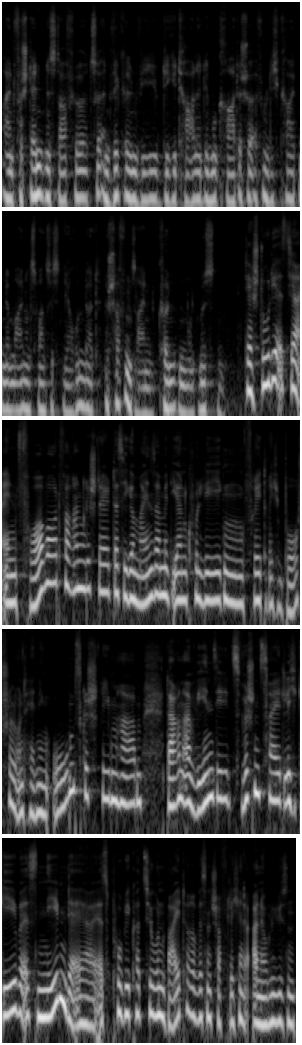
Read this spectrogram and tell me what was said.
ein Verständnis dafür zu entwickeln, wie digitale demokratische Öffentlichkeiten im 21. Jahrhundert beschaffen sein könnten und müssten. Der Studie ist ja ein Vorwort vorangestellt, das Sie gemeinsam mit Ihren Kollegen Friedrich Burschel und Henning Ohms geschrieben haben. Darin erwähnen Sie, zwischenzeitlich gäbe es neben der RHS-Publikation weitere wissenschaftliche Analysen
